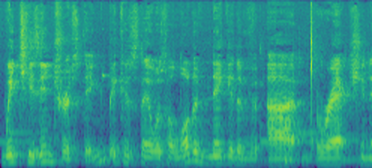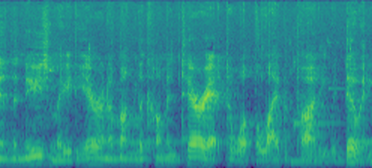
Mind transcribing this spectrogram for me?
which is interesting because there was a lot of negative uh, reaction in the news media and among the commentariat to what the Labor Party were doing.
